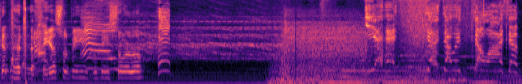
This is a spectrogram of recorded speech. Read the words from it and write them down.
Getting hit in the face would be would be sore though. Yes! Yes, that was so awesome!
